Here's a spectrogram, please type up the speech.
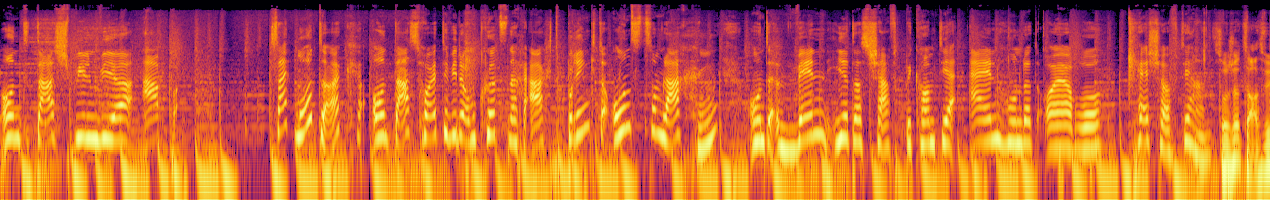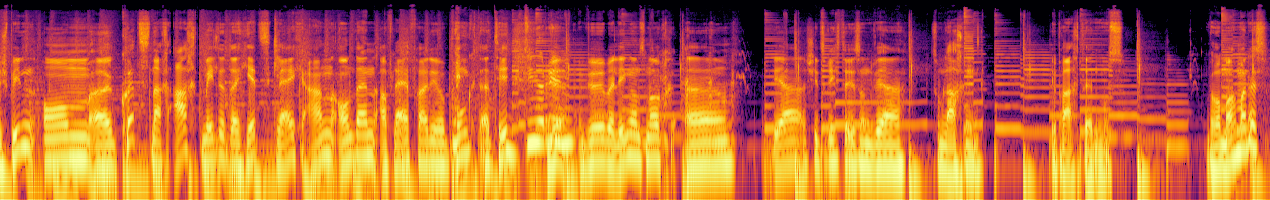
Und das spielen wir ab seit Montag. Und das heute wieder um kurz nach acht bringt uns zum Lachen. Und wenn ihr das schafft, bekommt ihr 100 Euro Cash auf die Hand. So schaut's aus. Wir spielen um äh, kurz nach acht. Meldet euch jetzt gleich an, online auf liveradio.at. wir, wir überlegen uns noch, äh, wer Schiedsrichter ist und wer zum Lachen gebracht werden muss. Warum machen wir das?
